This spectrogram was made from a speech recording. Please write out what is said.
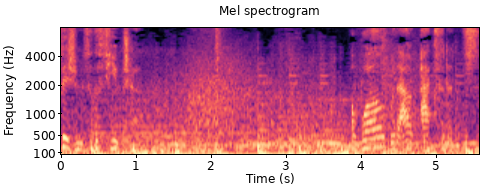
Vision for the future. A world without accidents.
